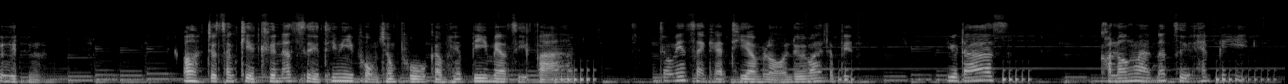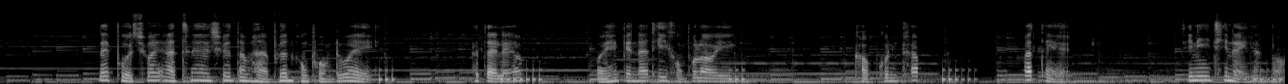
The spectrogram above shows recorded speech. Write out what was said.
อื่นอ๋อจุดสังเกตคือนักสืบที่มีผมชมพูกับแฮปปี้แมวสีฟ้าจะเว้นใส่แขนเทียมหรอหรือว่าจะเป็น ยูดาส ขอร้องละนักสืบแฮปปี้ ได้โปรดช่วยอาเธอร์ช่วยตามหาเพื่อนของผมด้วย เข้าใจแล้ว ปล่อยให้เป็นหน้าที่ของพวกเราเอง ขอบคุณครับ ว่าแต่ ที่นี่ที่ไหนนักหรอ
